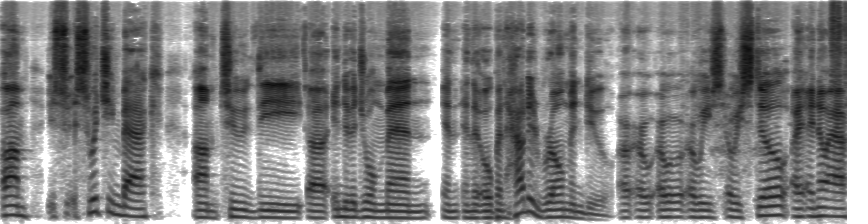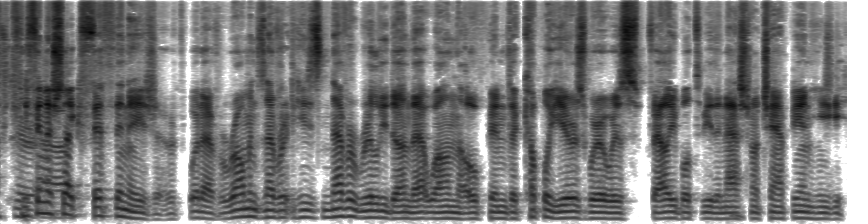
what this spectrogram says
Um, s- switching back um to the uh, individual men in, in the open. How did Roman do? Are, are, are, we are we still? I, I know after He finished uh, like fifth in Asia, whatever. Roman's never he's never really done that well in the Open. The couple years where it was valuable to be the national champion, he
